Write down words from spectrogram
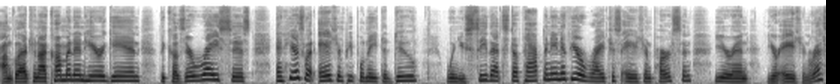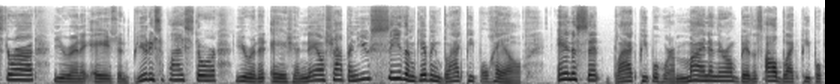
I'm glad you're not coming in here again because they're racist. And here's what Asian people need to do when you see that stuff happening, if you're a righteous Asian person, you're in your Asian restaurant, you're in an Asian beauty supply store, you're in an Asian nail shop, and you see them giving black people hell. Innocent black people who are minding their own business. All black people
